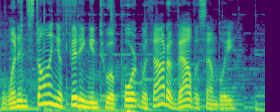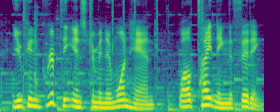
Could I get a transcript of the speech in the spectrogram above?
When installing a fitting into a port without a valve assembly, you can grip the instrument in one hand while tightening the fitting.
